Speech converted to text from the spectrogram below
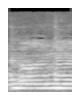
Come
